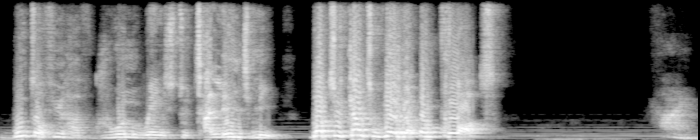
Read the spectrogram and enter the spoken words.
Both of you have grown wings to challenge me, but you can't wear your own clothes. Fine.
